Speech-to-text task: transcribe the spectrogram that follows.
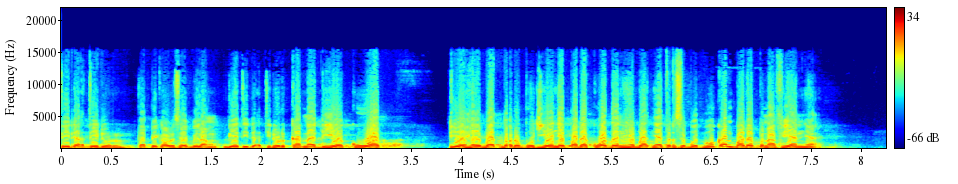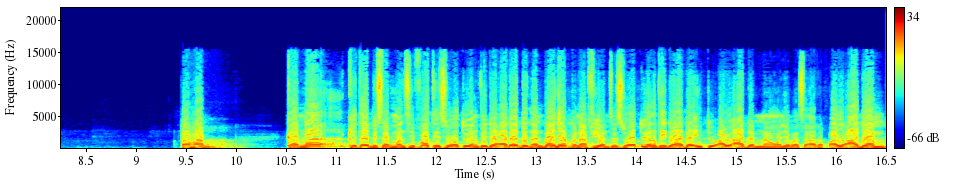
tidak tidur. Tapi kalau saya bilang dia tidak tidur karena dia kuat, dia hebat, baru pujiannya pada kuat dan hebatnya tersebut, bukan pada penafiannya. Paham? Karena kita bisa mensifati sesuatu yang tidak ada dengan banyak penafian. Sesuatu yang tidak ada itu al-adam namanya bahasa Arab. Al-adam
